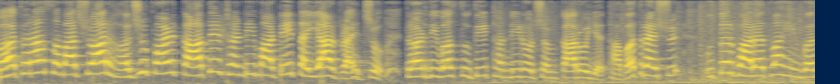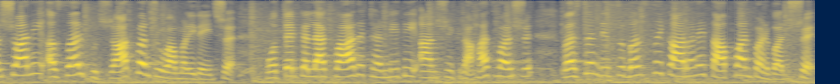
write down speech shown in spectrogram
મહત્વના સમાચાર, હજુ પણ કાતિલ ઠંડી માટે તૈયાર રહેજો. ત્રણ દિવસ સુધી ઠંડીનો ચમકારો યથાવત રહેશે. ઉત્તર ભારતમાં હિમવર્ષાની અસર ગુજરાત પર જોવા મળી રહી છે. બોતેર કલાક બાદ ઠંડીથી આંશિક રાહત મળશે. વેસ્ટર્ન ડિસ્ટર્બન્સને કારણે તાપમાન પણ વધશે.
